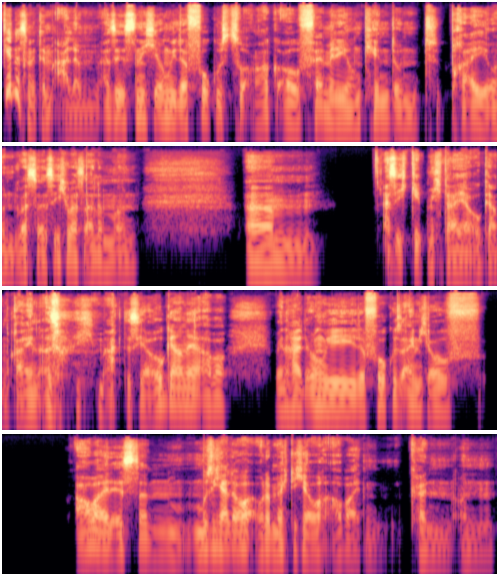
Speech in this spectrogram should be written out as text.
geht es mit dem allem, also ist nicht irgendwie der Fokus zu arg auf Family und Kind und Brei und was weiß ich was allem und ähm, also ich gebe mich da ja auch gern rein, also ich mag das ja auch gerne, aber wenn halt irgendwie der Fokus eigentlich auf Arbeit ist, dann muss ich halt auch oder möchte ich ja auch arbeiten können und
